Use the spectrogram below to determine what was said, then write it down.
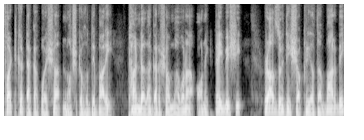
ফাটকা টাকা পয়সা নষ্ট হতে পারে। ঠান্ডা লাগার সম্ভাবনা অনেকটাই বেশি। রাজনৈতিক সক্রিয়তা বাড়বে।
